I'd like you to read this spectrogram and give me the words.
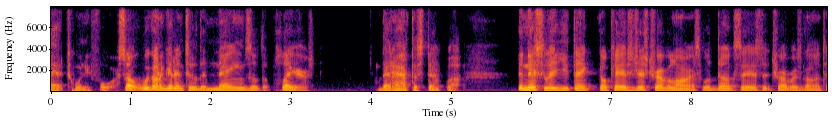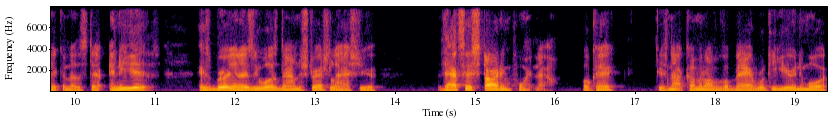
at 24. So we're going to get into the names of the players that have to step up initially you think, okay, it's just Trevor Lawrence. Well, Doug says that Trevor is going to take another step, and he is. As brilliant as he was down the stretch last year, That's his starting point now. Okay. He's not coming off of a bad rookie year anymore.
